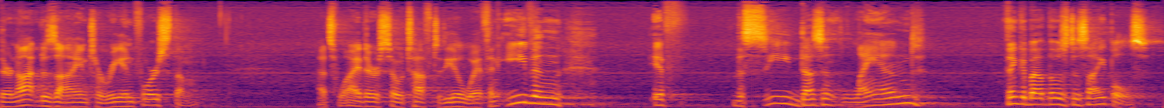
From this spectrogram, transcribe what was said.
They're not designed to reinforce them. That's why they're so tough to deal with. And even if the seed doesn't land, think about those disciples.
